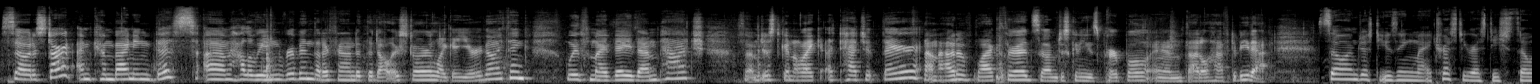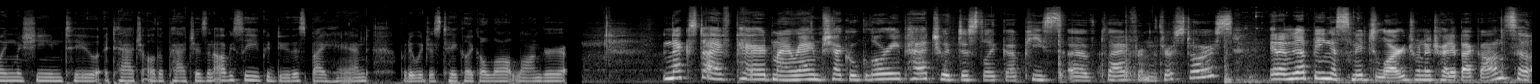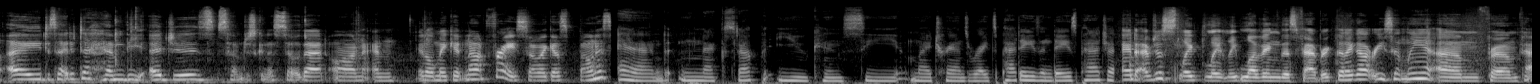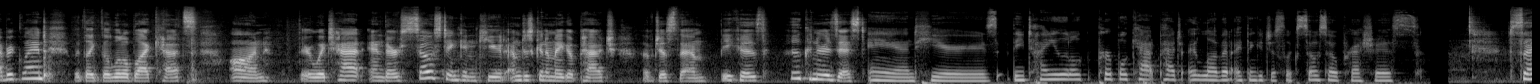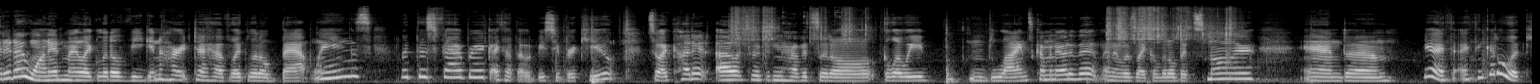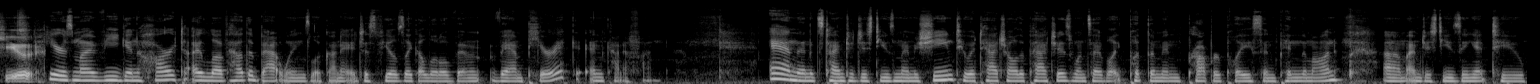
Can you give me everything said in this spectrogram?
So to start, I'm combining this um, Halloween ribbon that I found at the dollar store like a year ago, I think, with my They Them patch. So I'm just gonna like attach it there. I'm out of black thread, so I'm just gonna use purple and that'll have to be that. So I'm just using my trusty rusty sewing machine to attach all the patches and obviously you could do this by hand, but it would just take like a lot longer. Next, I've paired my Ramshackle Glory patch with just like a piece of plaid from the thrift stores. It ended up being a smidge large when I tried it back on, so I decided to hem the edges, so I'm just gonna sew that on and it'll make it not fray, so I guess bonus. And next up, you can see my trans rights patch, Days N' Daze patch. And I've just like lately loving this fabric that I got recently um, from Fabricland with like the little black cats on their witch hat, and they're so stinking cute. I'm just gonna make a patch of just them because who can resist? And here's the tiny little purple cat patch. I love it. I think it just looks so, so precious. Decided I wanted my like little vegan heart to have like little bat wings with this fabric. I thought that would be super cute. So I cut it out so it didn't have its little glowy lines coming out of it and it was like a little bit smaller and um, yeah, I, th I, think it'll look cute. Here's my vegan heart. I love how the bat wings look on it. It just feels like a little vampiric and kind of fun. And then it's time to just use my machine to attach all the patches once I've like put them in proper place and pinned them on. Um, I'm just using it to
